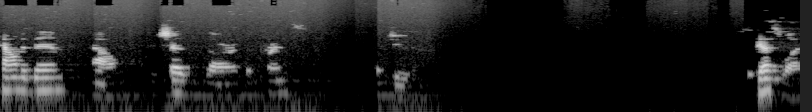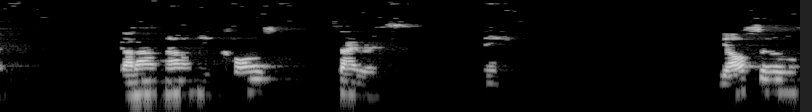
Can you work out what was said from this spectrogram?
counted them out to Sheshbazzar, the prince of Judah. Guess what? God not only calls Cyrus name, he also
